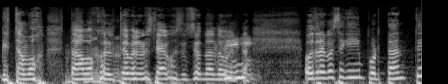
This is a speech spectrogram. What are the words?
que estamos, estábamos con el tema de la Universidad de Concepción dando vuelta. Otra cosa que es importante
